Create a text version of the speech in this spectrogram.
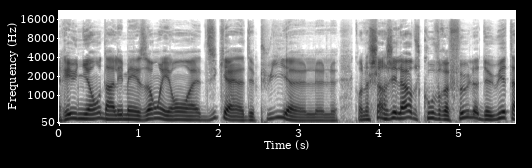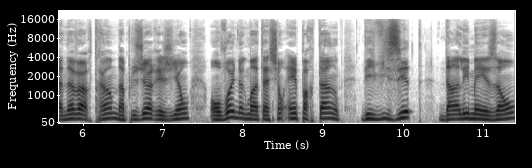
réunions dans les maisons et on euh, dit que depuis qu'on a changé l'heure du couvre-feu de 8 à 9h30 dans plusieurs régions, on voit une augmentation importante des visites dans les maisons.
